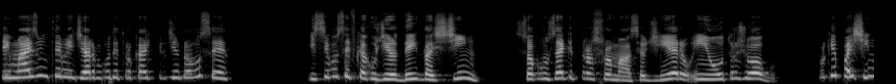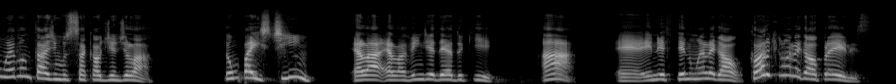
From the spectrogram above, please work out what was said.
tem mais um intermediário para poder trocar aquele dinheiro para você. E se você ficar com o dinheiro dentro da Steam, só consegue transformar seu dinheiro em outro jogo. Porque para Steam não é vantagem você sacar o dinheiro de lá. Então, para Steam, ela, ela vende a ideia do que, ah, é, NFT não é legal. Claro que não é legal para eles.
